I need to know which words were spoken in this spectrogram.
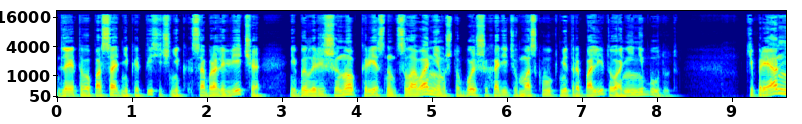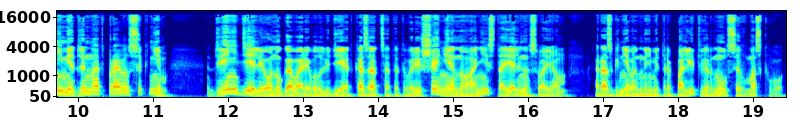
для этого посадник и тысячник собрали веча, и было решено крестным целованием, что больше ходить в Москву к митрополиту они не будут. Киприан немедленно отправился к ним. Две недели он уговаривал людей отказаться от этого решения, но они стояли на своем. Разгневанный митрополит вернулся в Москву.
